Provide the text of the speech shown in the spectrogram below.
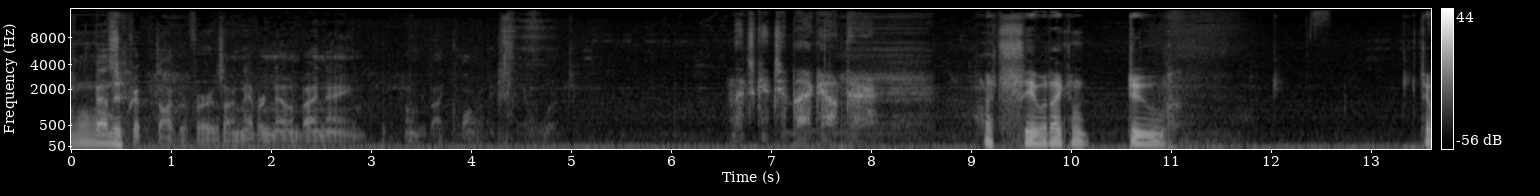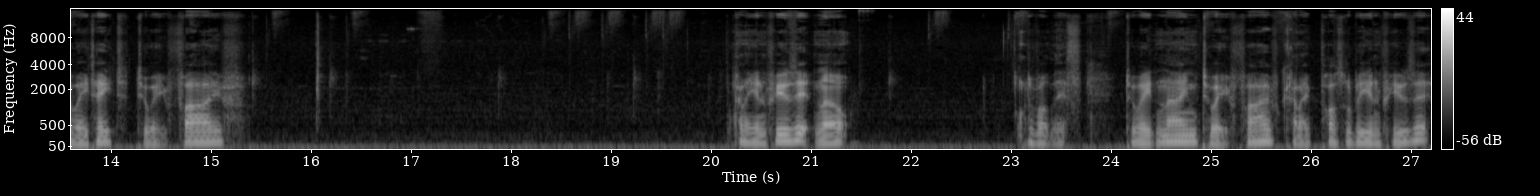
Oh, Best this- cryptographers are never known by name, only by quality of work. Let's get you back out there. Let's see what I can do. 288, 285. Can I infuse it? No. What about this? 289, 285. Can I possibly infuse it?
